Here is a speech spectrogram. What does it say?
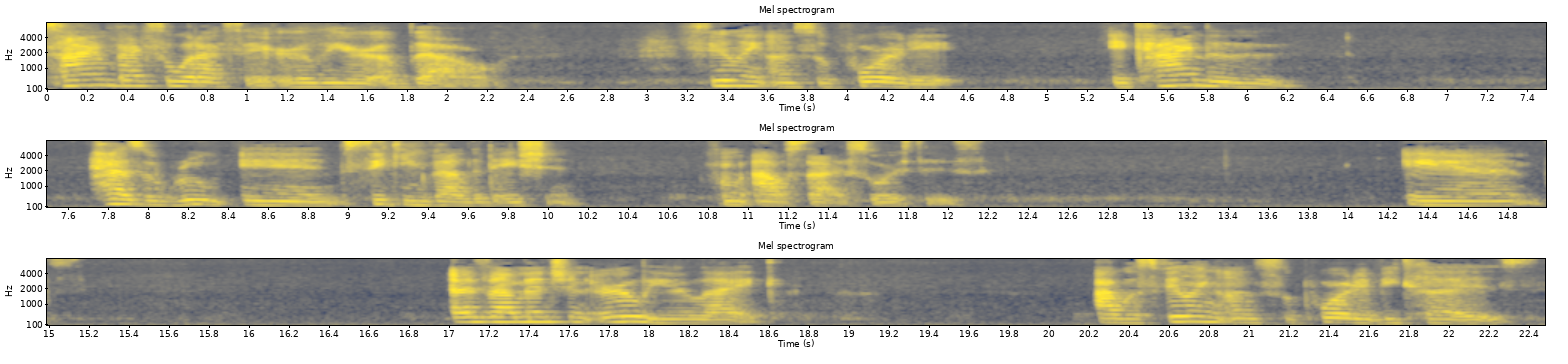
tying back to what I said earlier about feeling unsupported, it kind of has a root in seeking validation from outside sources. And as I mentioned earlier, like I was feeling unsupported because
